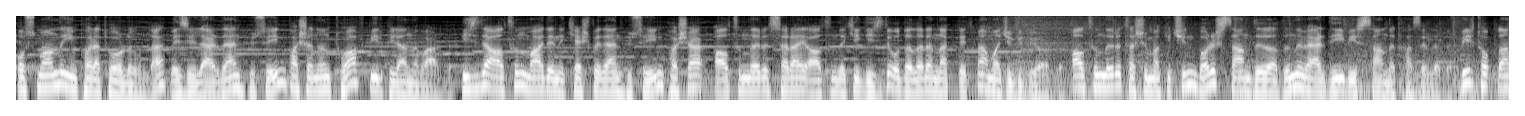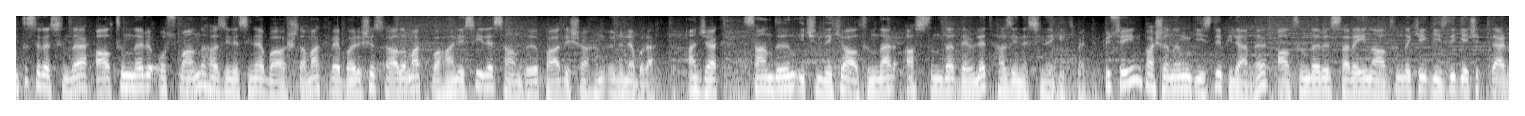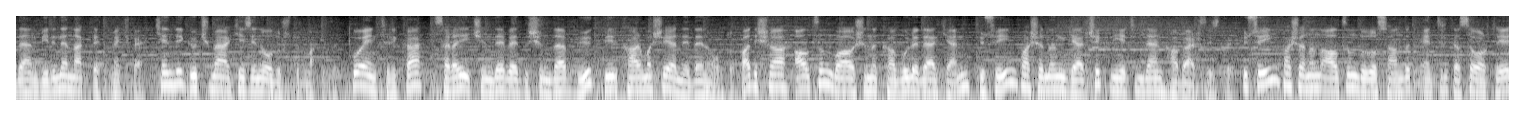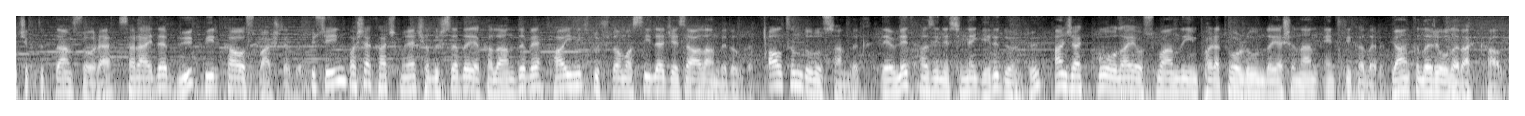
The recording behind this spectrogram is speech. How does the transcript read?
Osmanlı İmparatorluğu'nda vezirlerden Hüseyin Paşa'nın tuhaf bir planı vardı. Gizli altın madeni keşfeden Hüseyin Paşa, altınları saray altındaki gizli odalara nakletme amacı güdüyordu. Altınları taşımak için barış sandığı adını verdiği bir sandık hazırladı. Bir toplantı sırasında altınları Osmanlı hazinesine bağışlamak ve barışı sağlamak bahanesiyle sandığı padişahın önüne bıraktı. Ancak sandığın içindeki altınlar aslında devlet hazinesine gitmedi. Hüseyin Paşa'nın gizli planı altınları sarayın altındaki gizli geçitlerden birine nakletmek ve kendi güç merkezini oluşturmaktı. Bu entrika saray içinde ve dışında büyük bir karmaşaya neden oldu. Padişah altın bağışını kabul ederken Hüseyin Paşa'nın gerçek niyetinden habersizdi. Hüseyin Paşa'nın altın dolu sandık entrikası ortaya çıktıktan sonra sarayda büyük bir kaos başladı. Hüseyin Paşa kaçmaya çalışsa da yakalandı ve hainlik suçlamasıyla cezalandırıldı. Altın dolu sandık devlet hazinesine geri döndü ancak bu olay Osmanlı İmparatorluğu'nda yaşanan entrikaları, yankıları olarak kaldı.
